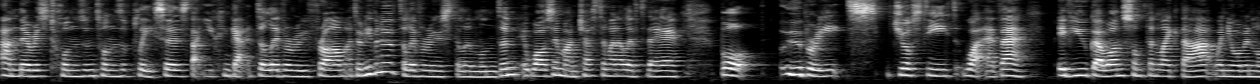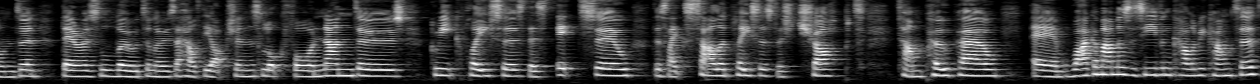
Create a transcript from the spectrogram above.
And there is tons and tons of places that you can get Deliveroo from. I don't even know if Deliveroo is still in London. It was in Manchester when I lived there. But Uber Eats, Just Eat, whatever, if you go on something like that when you're in London, there is loads and loads of healthy options. Look for Nando's, Greek places, there's Itsu, there's like salad places, there's Chopped, Tampopo, um, Wagamama's is even calorie counted.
